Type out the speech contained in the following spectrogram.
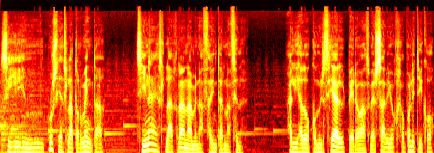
Si Rusia es la tormenta, China es la gran amenaza internacional. aliado comercial pero adversario geopolítico,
